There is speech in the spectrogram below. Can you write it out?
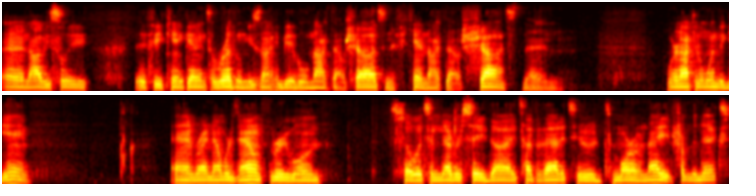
And obviously, if he can't get into rhythm, he's not going to be able to knock down shots. And if he can't knock down shots, then we're not going to win the game. And right now we're down 3 1. So it's a never say die type of attitude tomorrow night from the Knicks.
